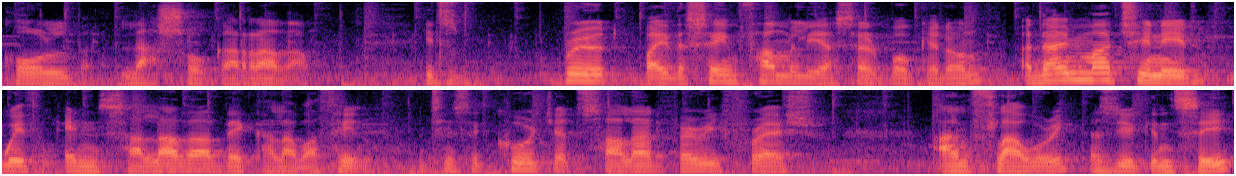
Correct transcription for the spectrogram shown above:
called La Socarrada. It's brewed by the same family as El Boquerón and I'm matching it with ensalada de calabacín, which is a courgette salad, very fresh and flowery as you can see,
